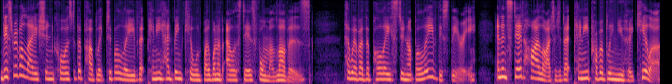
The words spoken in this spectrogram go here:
This revelation caused the public to believe that Penny had been killed by one of Alastair's former lovers. However, the police do not believe this theory and instead highlighted that Penny probably knew her killer,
